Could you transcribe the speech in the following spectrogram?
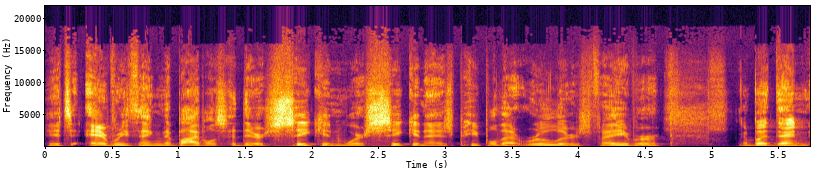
it's everything the Bible said they're seeking. We're seeking as people that ruler's favor. But then,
